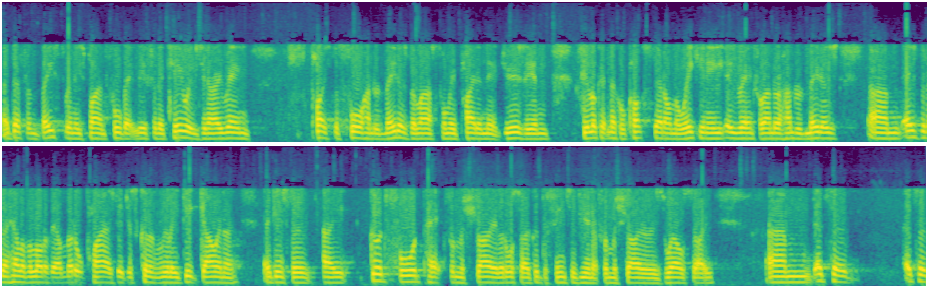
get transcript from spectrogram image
a different beast when he's playing fullback there for the Kiwis. You know, he ran close to 400 metres the last time we played in that jersey. And if you look at Nicoll-Klokstad on the weekend, he, he ran for under 100 metres, um, as did a hell of a lot of our middle players that just couldn't really get going uh, against a, a good forward pack from Australia, but also a good defensive unit from Australia as well. So um, it's a it's a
